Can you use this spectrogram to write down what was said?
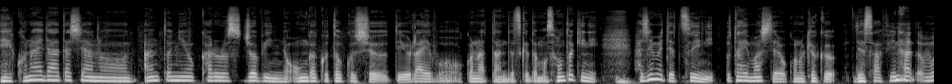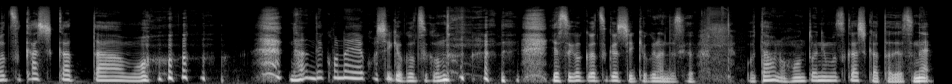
えー、この間私あのアントニオ・カルロス・ジョビンの音楽特集っていうライブを行ったんですけどもその時に初めてついに歌いましたよこの曲「デサフィナード」難しかったもう。なんでこんなややこしい曲作るの？いやすごく美しい曲なんですけど歌うの本当に難しかったですね。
